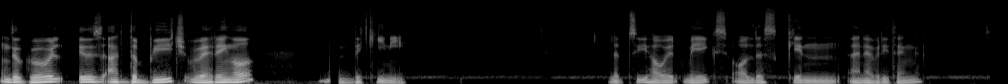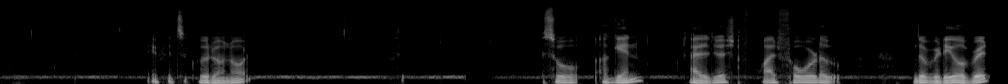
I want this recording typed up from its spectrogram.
the girl is at the beach wearing a bikini. Let's see how it makes all the skin and everything. If it's good or not. So again, I'll just fast forward the video a bit.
